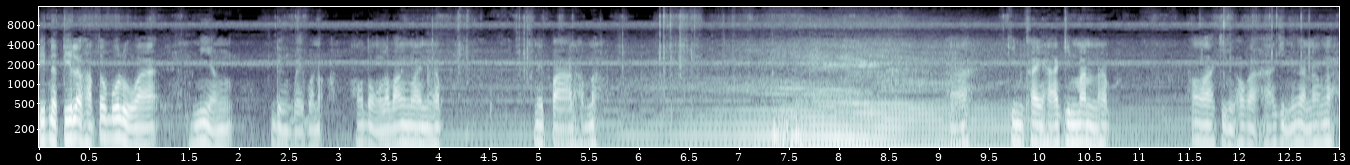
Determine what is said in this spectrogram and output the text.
ติดนะติดแล้วครับต้องบุรุว่ามีอย่างดึงไปบ่เนาะเขาต้องระวังหน่อยนึงครับ ในปลานะครับเนาะหากินไข่หากินมันนะครับเขาหากินเขาก็หากินด้วยกันนะครับเนาะ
